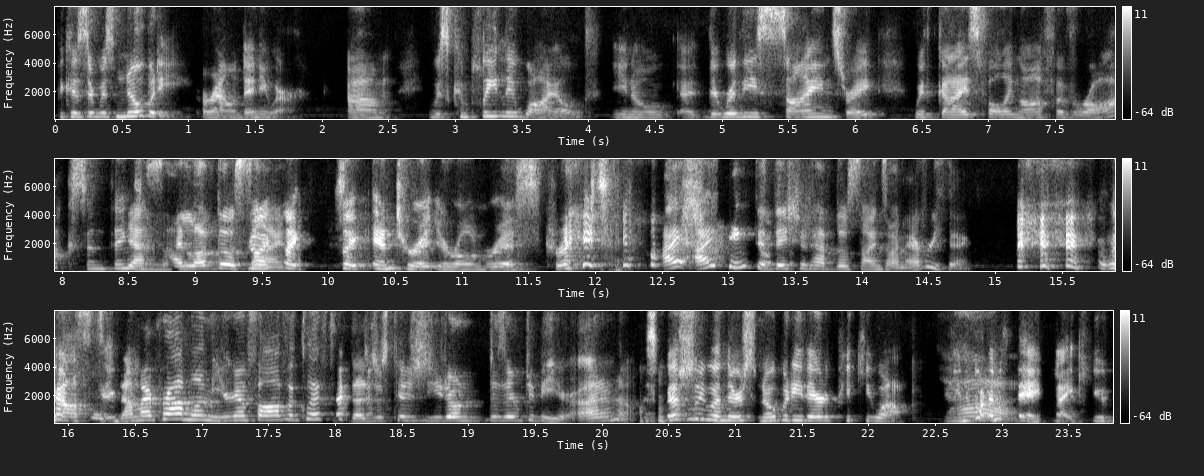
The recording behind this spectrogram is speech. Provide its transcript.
Because there was nobody around anywhere um, it was completely wild. You know, uh, there were these signs, right, with guys falling off of rocks and things. Yes, and, I love those signs. it's like it's like enter at your own risk, right? I, I think that they should have those signs on everything. well, it's not my problem. You're gonna fall off a cliff. That's just because you don't deserve to be here. I don't know. Especially when there's nobody there to pick you up. Yeah. You know what I'm saying? Like you,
